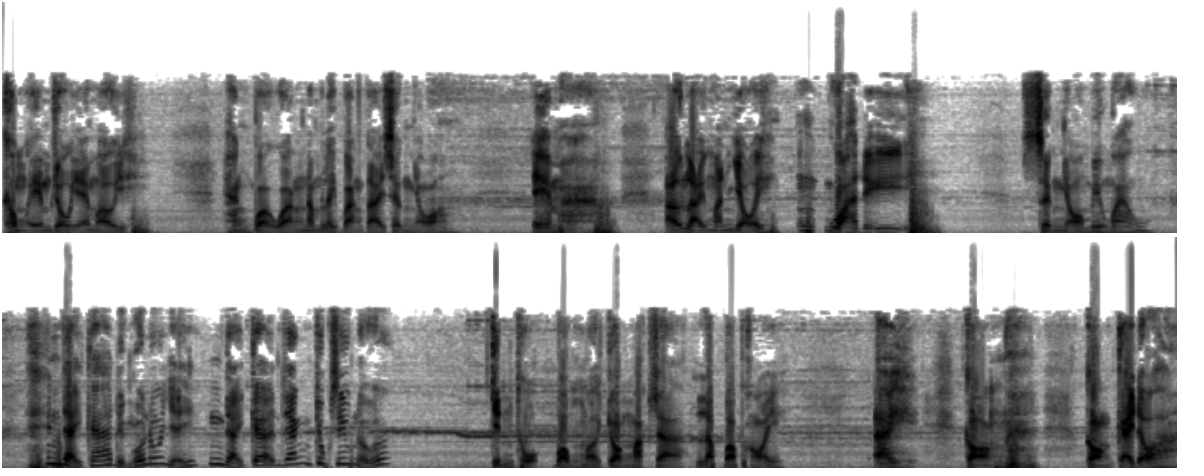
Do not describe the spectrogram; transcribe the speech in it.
không em rồi em ơi. Hắn bò quạng nắm lấy bàn tay Sơn nhỏ. Em à, ở lại mạnh giỏi, qua đi. Sơn nhỏ miếu máu. Đại ca đừng có nói vậy, đại ca rắn chút xíu nữa. Chính thuộc bỗng mở tròn mắt ra, lắp bắp hỏi. Ây, còn, còn cái đó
